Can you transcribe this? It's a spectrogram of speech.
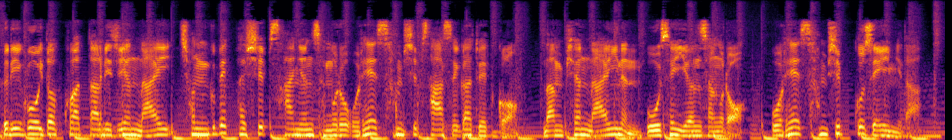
그리고 이덕화 딸이 지은 나이 1984년생으로 올해 34세가 됐고 남편 나이는 5세 연상으로 올해 39세입니다.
